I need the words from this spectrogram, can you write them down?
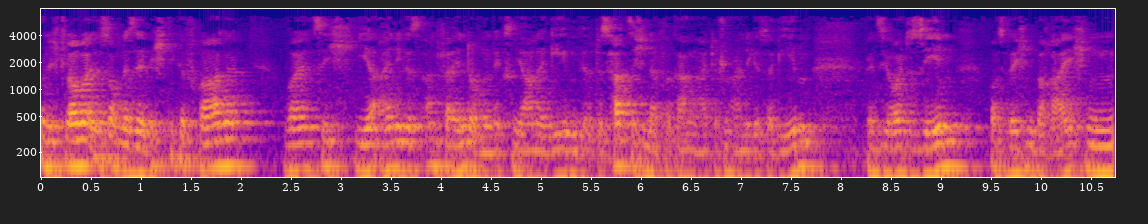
und ich glaube, es ist auch eine sehr wichtige Frage weil sich hier einiges an Veränderungen in den nächsten Jahren ergeben wird. Es hat sich in der Vergangenheit ja schon einiges ergeben. Wenn Sie heute sehen, aus welchen Bereichen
